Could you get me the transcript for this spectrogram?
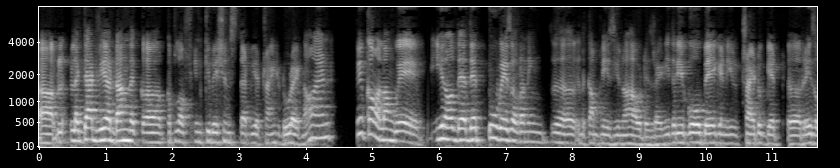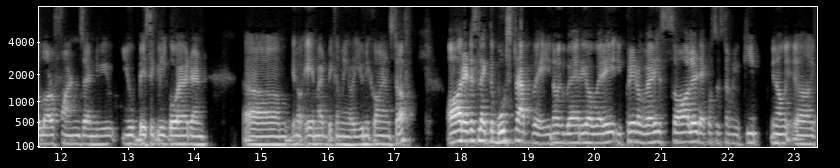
Uh, like that, we have done like a couple of incubations that we are trying to do right now, and we've come a long way. You know, there, there are two ways of running the, the companies. You know how it is, right? Either you go big and you try to get uh, raise a lot of funds, and you you basically go ahead and um, you know aim at becoming a unicorn and stuff or it is like the bootstrap way you know where you're very you create a very solid ecosystem you keep you know uh,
